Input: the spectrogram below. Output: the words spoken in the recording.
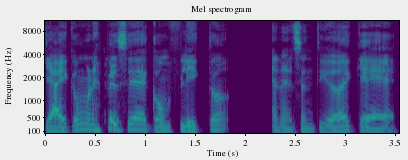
que hay como una especie de conflicto en el sentido de que,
